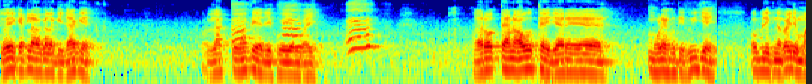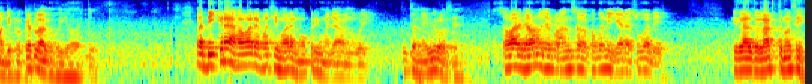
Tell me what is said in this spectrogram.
જોઈએ કેટલા વાગ્યા લગી જાગે? લાગતું નથી હજી કોઈ એમ ભાઈ. હર વખતે એનું આવું જ થાય જ્યારે મોડે સુધી સુઈ જાય. પબ્લિકને કહી દે મારો દીકરો કેટલા વાગે સુઈ હવે તું? પણ દીકરા સવારે પછી મારે નોકરીમાં જવાનું હોય. તું તો નવીરો છે. સવારે જવાનું છે પણ અંશ ખબર નહીં ક્યારે સુવા દે. ફિલહાલ તો લાગતું નથી.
